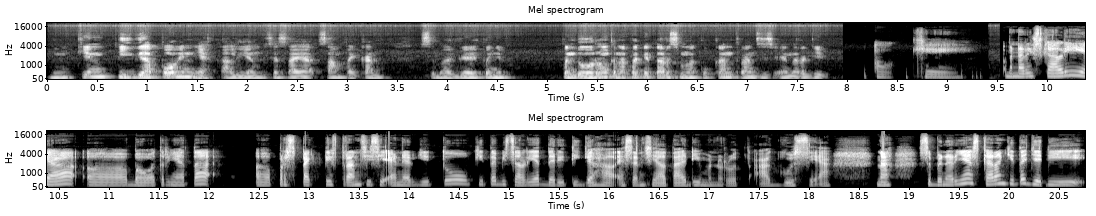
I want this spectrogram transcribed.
Mungkin tiga poin ya kali yang bisa saya sampaikan sebagai pendorong kenapa kita harus melakukan transisi energi. Oke, menarik sekali ya uh, bahwa ternyata uh, perspektif transisi energi itu kita bisa lihat dari tiga hal esensial tadi menurut Agus ya. Nah, sebenarnya sekarang kita jadi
